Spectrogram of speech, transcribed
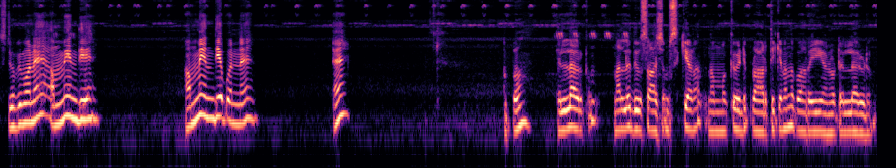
സ്നൂപ്പി മോനെ അമ്മ എന്തിയെ? അമ്മ എന്തിയ പൊന്നെ? ഏ? അപ്പോൾ എല്ലാവർക്കും നല്ല ദിവസം ആശംസിക്കുകയാണ്. നമുക്ക് വേണ്ടി പ്രാർത്ഥിക്കണം എന്ന് പറയുകയാണ് കേട്ടോ എല്ലാവരോടും.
